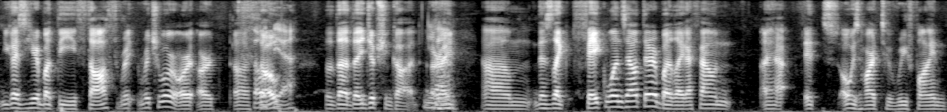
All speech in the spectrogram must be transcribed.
you guys hear about the Thoth ri- ritual or or uh, Thoth, yeah. the, the the Egyptian god, Yeah. right? Um, there's like fake ones out there, but like I found I ha- it's always hard to refine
